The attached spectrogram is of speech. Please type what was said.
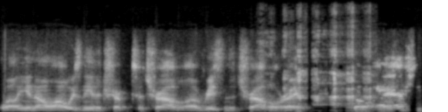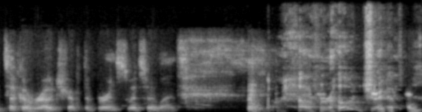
well, you know, always need a trip to travel, a reason to travel, right? so I actually took a road trip to Bern, Switzerland. a road trip. and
